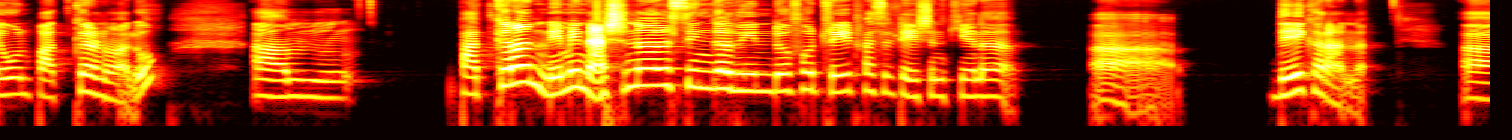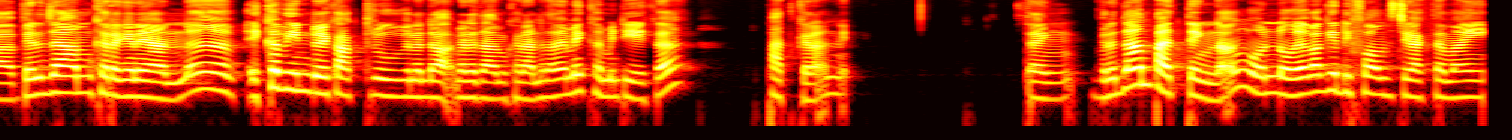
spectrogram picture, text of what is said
එවුන් පත් කරනවලු. පත් කරන්න නෙමේ national single window for trade facilitation කියන දේ කරන්න. වෙළදාම් කරගෙන යන්න එක වින්ඩ එකක්තරු වෙළඩ වෙළදාම් කරන්න තම මේ කමිටිය එක පත් කරන්නේ. තැන් වෙළදාම් පත්තෙන් නම් ඔන්න ඔය වගේ ඩිෆෝම්ස් ටිකක් තමයි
